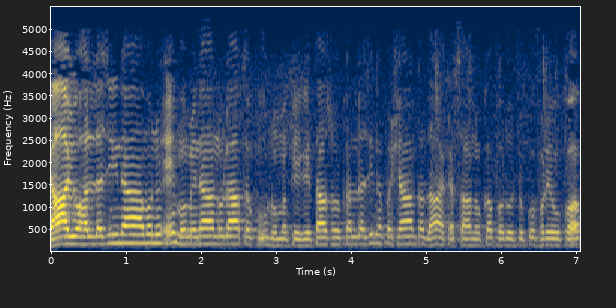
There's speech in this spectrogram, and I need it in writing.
یا ایها الذین آمنوا ای مومنان لا تکونوا مکه تاسو کله ذین پشان ته دا کسانو کفرو چې کفر وکړو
